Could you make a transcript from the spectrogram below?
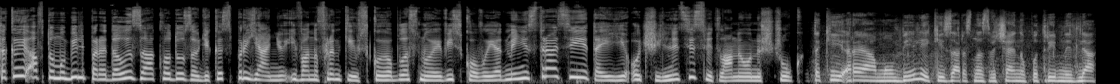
Такий автомобіль передали закладу завдяки сприянню Івано-Франківської обласної військової адміністрації та її очільниці Світлани Онищук. Такий реамобіль, який зараз надзвичайно потрібний для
